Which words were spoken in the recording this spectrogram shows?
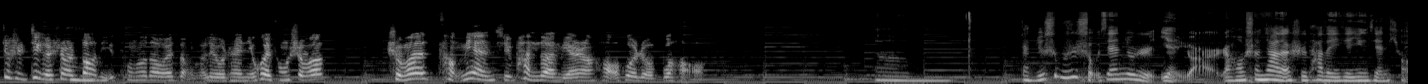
就是这个事儿到底从头到尾怎么个流程？你会从什么什么层面去判断别人好或者不好？嗯，感觉是不是首先就是眼缘儿，然后剩下的是他的一些硬件条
